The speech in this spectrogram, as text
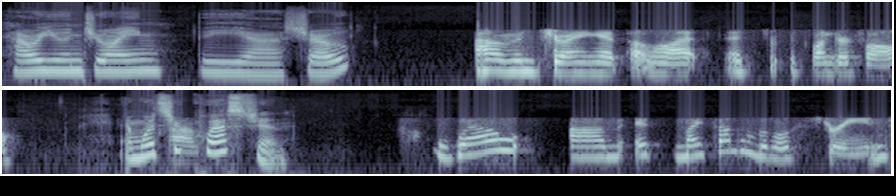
how are you enjoying the uh, show? I'm enjoying it a lot. It's, it's wonderful. And what's your Um, question? Well, um, it might sound a little strange,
